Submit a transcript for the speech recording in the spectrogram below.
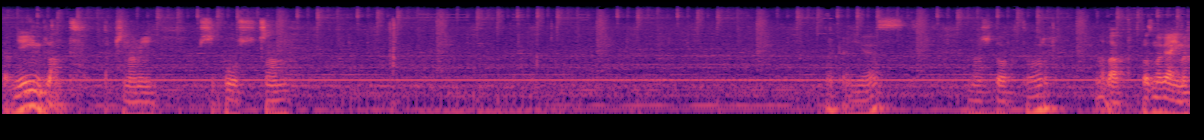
Pewnie implant. Tak przynajmniej przypuszczam. Okej, jest. Nasz doktor. Dobra, porozmawiajmy.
